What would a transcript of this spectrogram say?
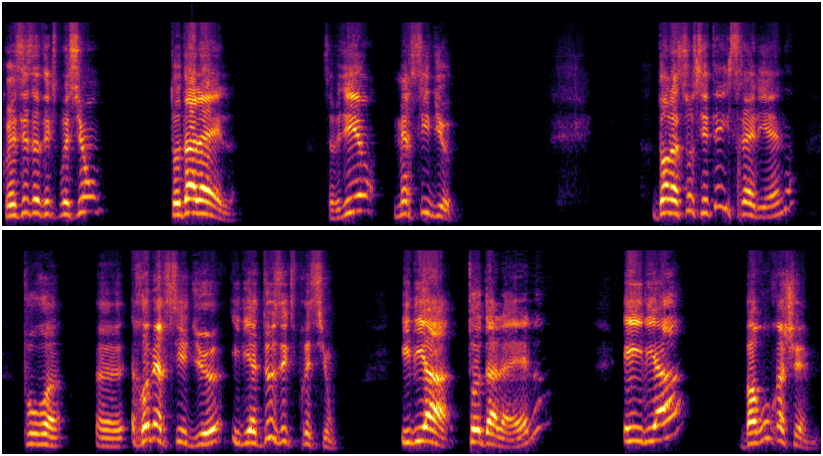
Connaissez cette expression Toda Lael. Ça veut dire merci Dieu. Dans la société israélienne, pour euh, remercier Dieu, il y a deux expressions. Il y a Toda Lael et il y a Baruch Hashem.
